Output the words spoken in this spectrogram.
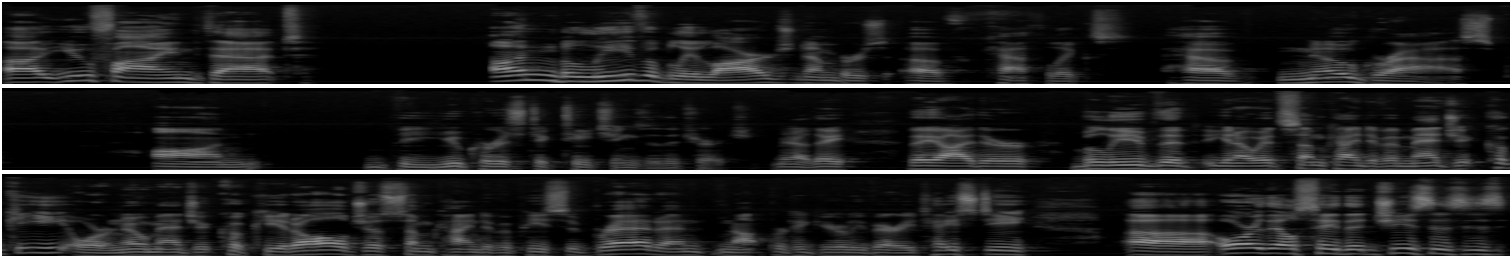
uh, you find that unbelievably large numbers of Catholics have no grasp on the Eucharistic teachings of the church. You know, they, they either believe that, you know, it's some kind of a magic cookie or no magic cookie at all, just some kind of a piece of bread and not particularly very tasty. Uh, or they'll say that Jesus is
